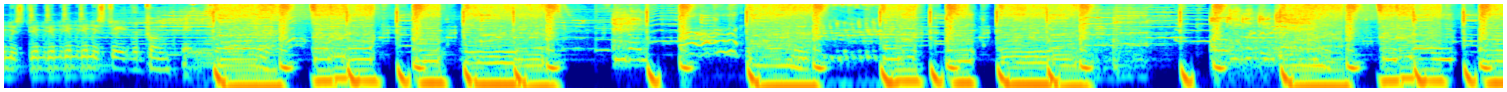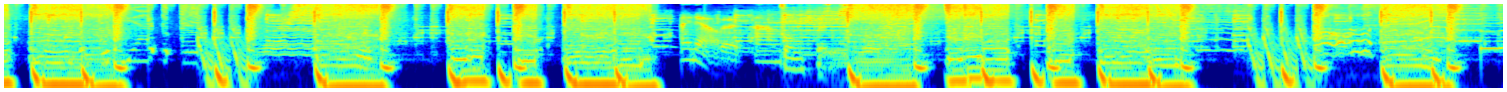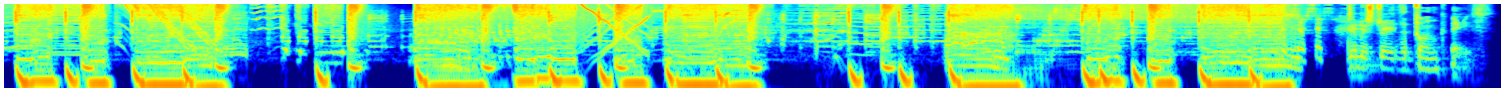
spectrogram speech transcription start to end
demonstrate, demonstrate the funk. Demonstrate the funk bass.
